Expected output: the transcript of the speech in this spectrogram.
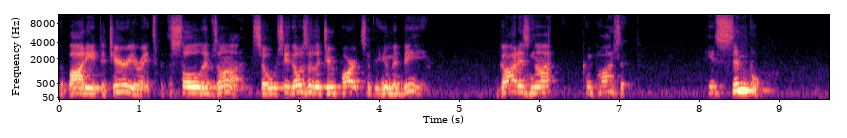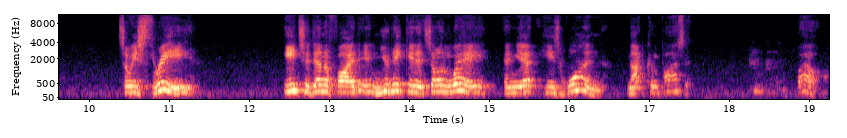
The body deteriorates, but the soul lives on. So, see, those are the two parts of a human being. God is not composite, He's simple. So, He's three, each identified and unique in its own way, and yet He's one, not composite. Wow.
